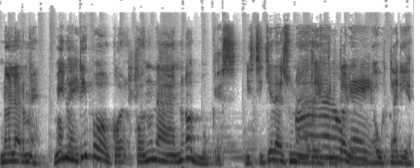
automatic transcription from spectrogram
No la armé. Vino un tipo con, una notebook, ni siquiera es una de ah, escritorio, me gustaría.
